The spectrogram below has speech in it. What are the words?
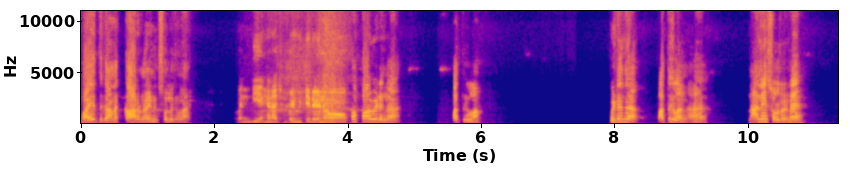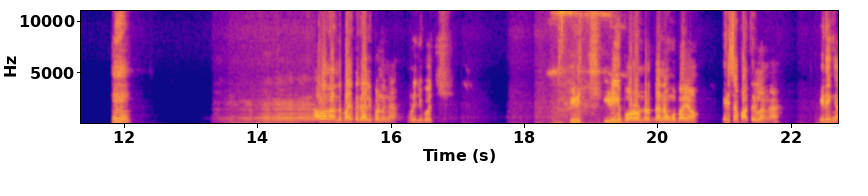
பயத்துக்கான காரணம் எனக்கு சொல்லுங்களேன். வண்டி எங்கனாச்சும் போய் விட்டுட்டு வேணும். அப்பா விடுங்க. பாத்துக்கலாம். விடுங்க. பாத்துக்கலாங்க. நானே சொல்றேனே. ம். அவ்வளோதான் அந்த பயத்தை காலி பண்ணுங்க. முடிஞ்சு போச்சு. இடிச்சு இடிக்க போகிறோன்றது தானே உங்கள் பயம். இடிச்சா பார்த்துக்கலாங்க இடிங்க.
